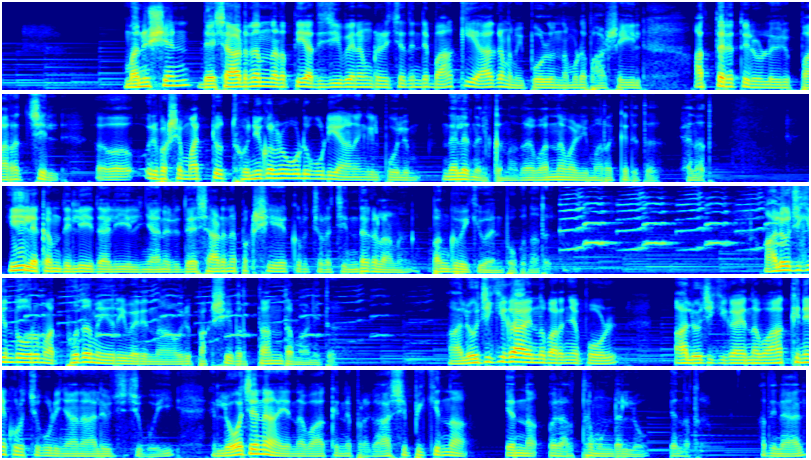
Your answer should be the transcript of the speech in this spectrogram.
മനുഷ്യൻ ദേശാടനം നടത്തി അതിജീവനം കഴിച്ചതിന്റെ ബാക്കിയാകണം ഇപ്പോഴും നമ്മുടെ ഭാഷയിൽ അത്തരത്തിലുള്ള ഒരു പറച്ചിൽ ഒരു പക്ഷെ മറ്റു ധ്വനികളോടുകൂടിയാണെങ്കിൽ പോലും നിലനിൽക്കുന്നത് വന്ന വഴി മറക്കരുത് എന്നത്. ഈ ലക്കം ദില്ലി ദാലിയിൽ ഞാനൊരു ദേശാടന പക്ഷിയെക്കുറിച്ചുള്ള ചിന്തകളാണ് പങ്കുവയ്ക്കുവാൻ പോകുന്നത്. ആലോചിക്കും തോറും അത്ഭുതമേറി വരുന്ന ഒരു പക്ഷി വൃത്താന്തമാണിത്. ആലോചിക്കുക എന്ന് പറഞ്ഞപ്പോൾ ആലോചിക്കുക എന്ന വാക്കിനെക്കുറിച്ച് കൂടി ഞാൻ ആലോചിച്ചു പോയി ലോചന എന്ന വാക്കിനെ പ്രകാശിപ്പിക്കുന്ന എന്ന ഒരർത്ഥമുണ്ടല്ലോ എന്നത്. അതിനാൽ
